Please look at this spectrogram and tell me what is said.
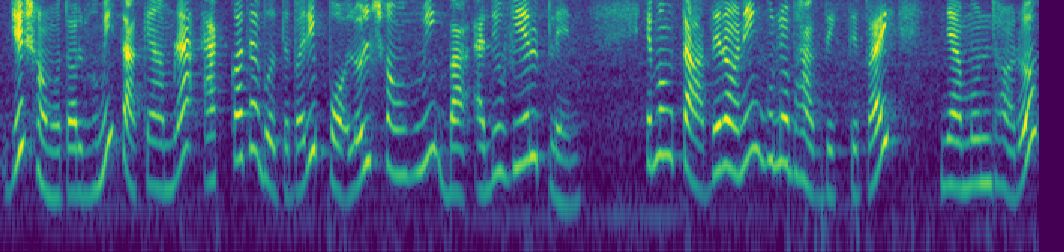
যে সমতল ভূমি, তাকে আমরা এক কথা বলতে পারি পলল সমভূমি বা অ্যালুভিয়াল প্লেন। এবং তাদের অনেকগুলো ভাগ দেখতে পাই। যেমন ধরো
